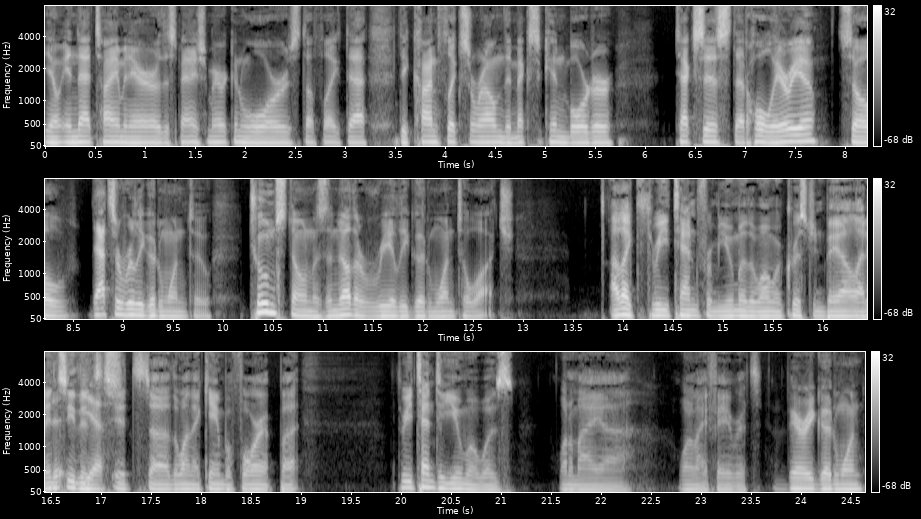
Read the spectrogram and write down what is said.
You know, in that time and era, the Spanish American Wars, stuff like that, the conflicts around the Mexican border, Texas, that whole area. So that's a really good one too. Tombstone is another really good one to watch. I liked three ten from Yuma, the one with Christian Bale. I didn't see that yes. it's uh, the one that came before it, but three ten to Yuma was one of my uh, one of my favorites. Very good one.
